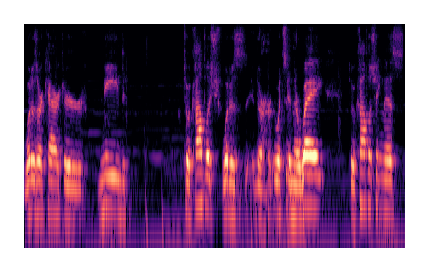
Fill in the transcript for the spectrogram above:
What does our character need to accomplish? What is their what's in their way to accomplishing this?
